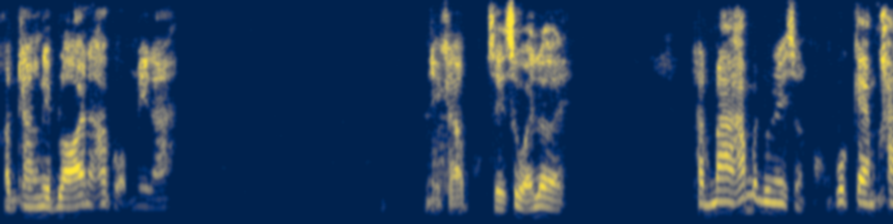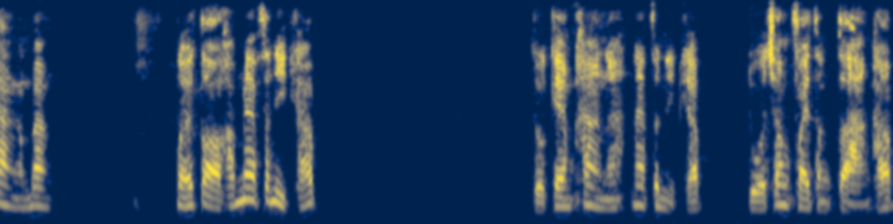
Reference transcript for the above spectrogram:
ค่อนข้างเรียบร้อยนะครับ ผมนี่นะ นี่ครับสวยๆเลย ถัดมาครับมาดูในส่วนของพวกแก้มข้างกันบ้างรอยต่อครับแนบสนิทครับ ตัวแก้มข้างนะแนบสนิทครับ ตัวช่องไฟต่างๆครับ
